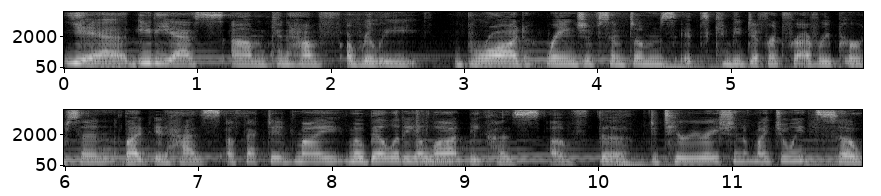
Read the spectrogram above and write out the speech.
Yeah, EDS um, can have a really broad range of symptoms. It can be different for every person, but it has affected my mobility a lot because of the deterioration of my joints. So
